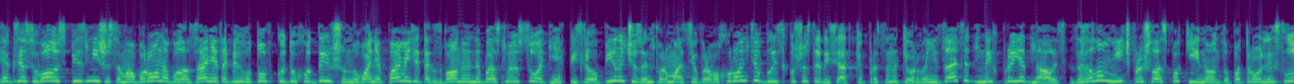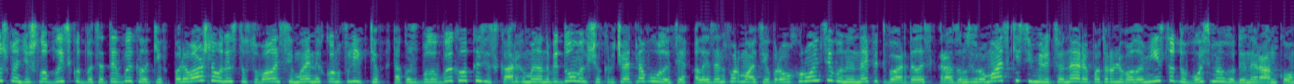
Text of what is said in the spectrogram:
Як з'ясувалось пізніше, самооборона була зайнята підготовкою до ходи вшанування пам'яті так званої Небесної Сотні. Після опівночі, за інформацією правоохоронців, близько шести десятків представників організації до них приєднались. Загалом ніч пройшла спокійно. До патрульних служб надійшло близько 20 викликів. Переважно вони стосувалися сімейних конфліктів. Також були виклики зі скаргами на невідомих, що кричать на вулиці. Але за інформацією правоохоронців вони не підтвердились. Разом з громадськістю міліціонери патрулювали місто до 8 години ранку.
